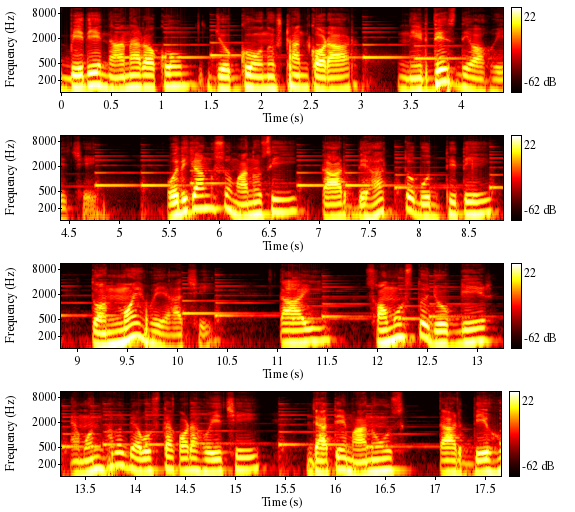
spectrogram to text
বেদে নানা রকম যোগ্য অনুষ্ঠান করার নির্দেশ দেওয়া হয়েছে। অধিকাংশ মানুষই তার দেহাত্ম বুদ্ধিতে তন্ময় হয়ে আছে। তাই সমস্ত যজ্ঞের এমনভাবে ব্যবস্থা করা হয়েছে যাতে মানুষ তার দেহ,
